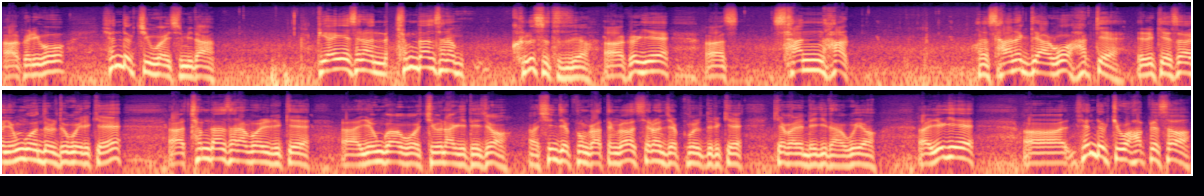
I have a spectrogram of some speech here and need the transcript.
아, 그리고 현덕지구가 있습니다. BIS는 첨단 산업 클러스터죠. 아, 거기에 어, 산학, 산업계하고 학계 이렇게 해서 연구원들 두고 이렇게 어, 첨단 산업을 이렇게 어, 연구하고 지원하게 되죠. 어, 신제품 같은 거 새로운 제품을 또 이렇게 개발해 내기도 하고요. 어, 여기에 어, 현덕지구 합해서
